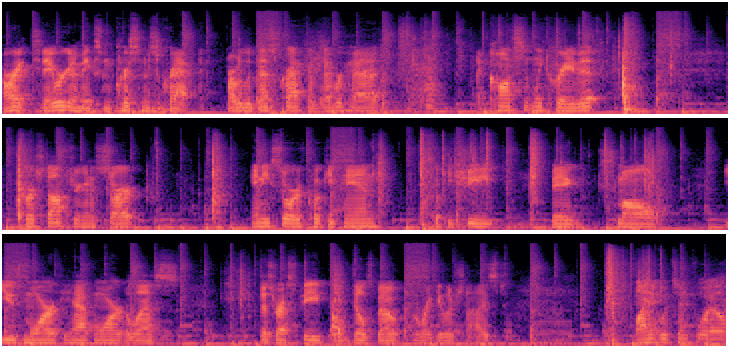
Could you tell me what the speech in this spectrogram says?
All right, today we're gonna make some Christmas crack. Probably the best crack I've ever had. I constantly crave it. First off, you're gonna start any sort of cookie pan, cookie sheet, big, small, use more if you have more or less. This recipe fills about a regular sized. Line it with tin foil.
